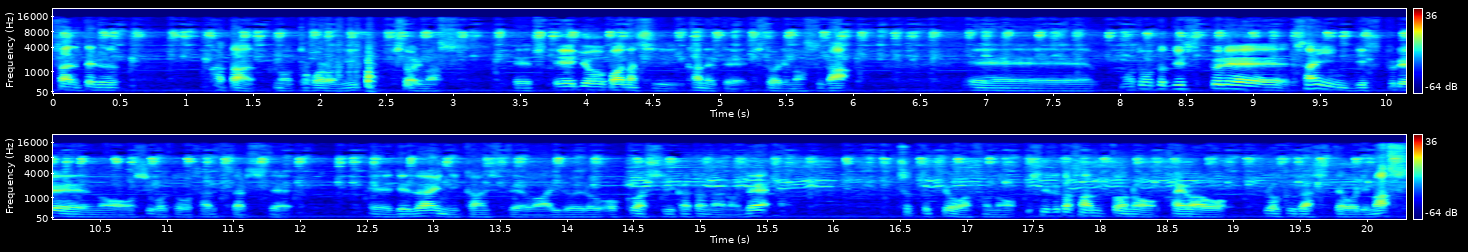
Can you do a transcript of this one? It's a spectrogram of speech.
されてる方のところに来ております。えーちょっと営業話兼ねて来ておりますが、えー、もともとディスプレイ、サインディスプレイのお仕事をされてたりして、えーデザインに関してはいろいろお詳しい方なので、ちょっと今日はその石塚さんとの会話を録画しております。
